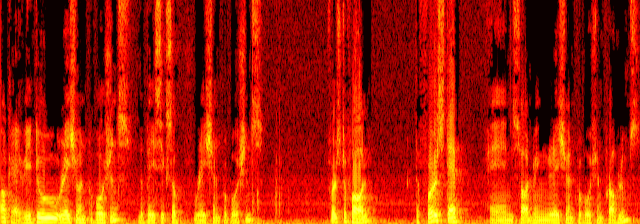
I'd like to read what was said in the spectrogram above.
Okay, we do ratio and proportions, the basics of ratio and proportions. First of all, the first step in solving ratio and proportion problems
